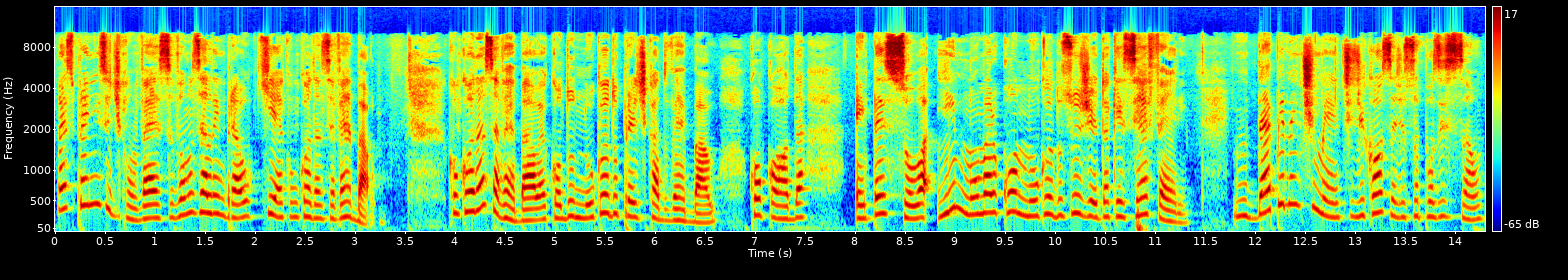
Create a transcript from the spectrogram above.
Mas, para início de conversa, vamos relembrar o que é concordância verbal. Concordância verbal é quando o núcleo do predicado verbal concorda em pessoa e em número com o núcleo do sujeito a quem se refere, independentemente de qual seja sua posição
